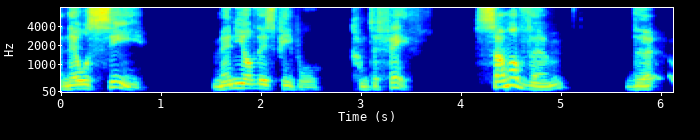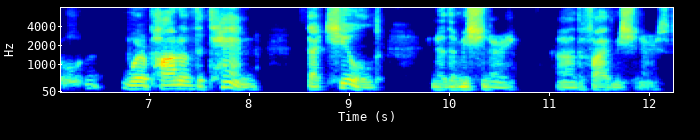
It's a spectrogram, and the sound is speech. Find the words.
And they will see many of those people come to faith. Some of them the, were a part of the 10 that killed you know, the missionary, uh, the five missionaries.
